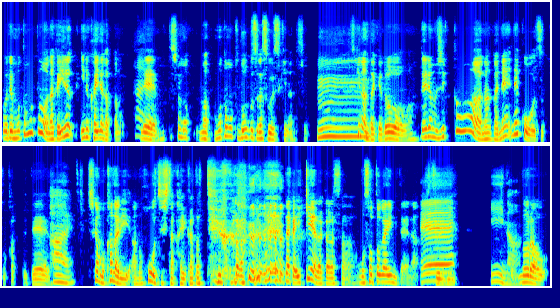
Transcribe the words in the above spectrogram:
そうで、もともと、なんか犬、犬飼いたかったの。はいで、私も、まあ、もともと動物がすごい好きなんですよ。好きなんだけど、で、でも実家は、なんかね、猫をずっと飼ってて、はい。しかもかなり、あの、放置した飼い方っていうか、なんか一軒家だからさ、もう外飼いみたいな。えー、いいなに。。野良を、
